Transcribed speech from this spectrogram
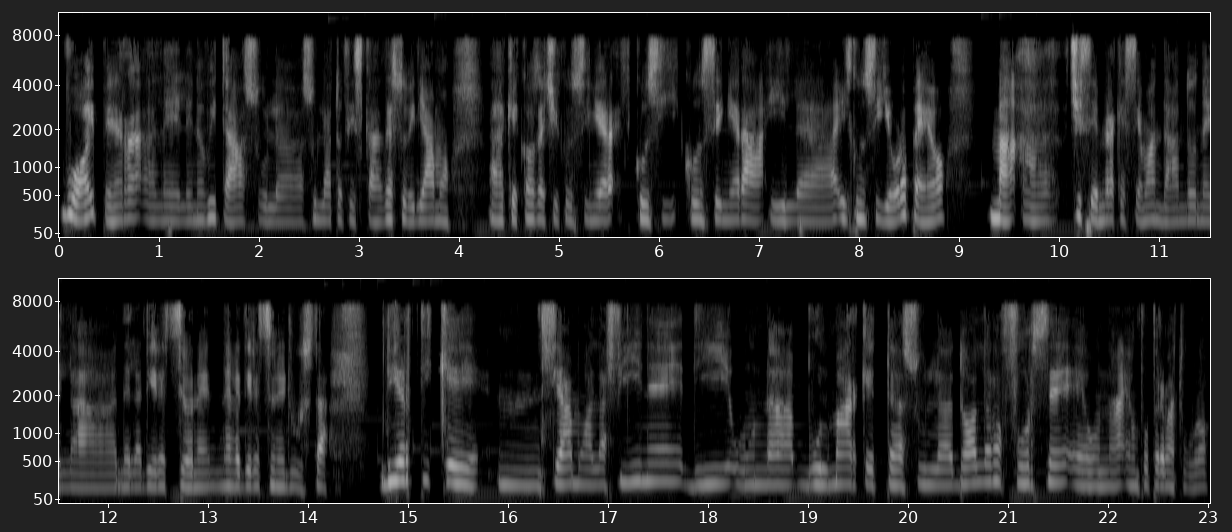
vuoi per uh, le, le, novità sul, sul, lato fiscale. Adesso vediamo che cosa ci consegnerà, consegnerà il, il Consiglio europeo, ma uh, ci sembra che stiamo andando nella, nella, direzione, nella direzione, giusta. Dirti che mh, siamo alla fine di un bull market sul dollaro forse è un, è un po' prematuro.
